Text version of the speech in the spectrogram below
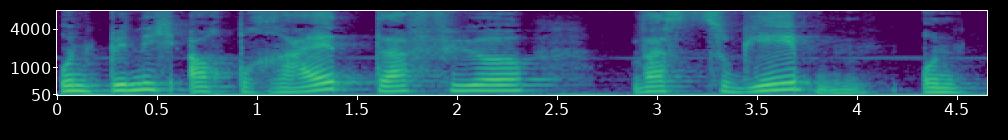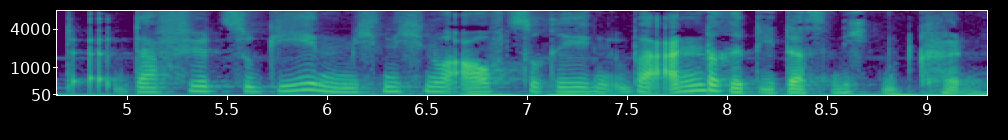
Und bin ich auch bereit dafür, was zu geben und äh, dafür zu gehen, mich nicht nur aufzuregen über andere, die das nicht gut können?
